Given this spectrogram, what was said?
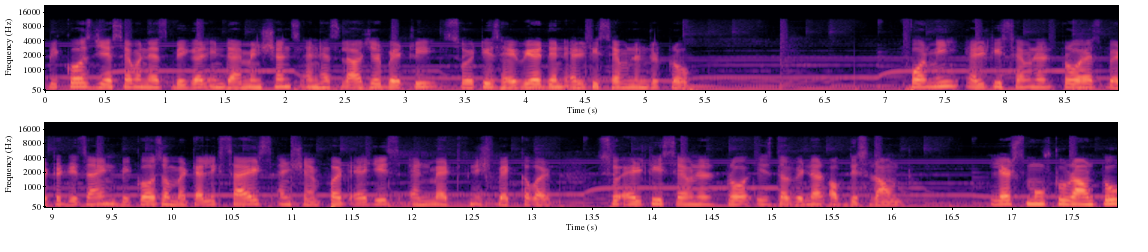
Because J7 has bigger in dimensions and has larger battery so it is heavier than LT700 Pro. For me, LT700 Pro has better design because of metallic sides and chamfered edges and matte finish back cover so LT700 Pro is the winner of this round. Let's move to round 2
